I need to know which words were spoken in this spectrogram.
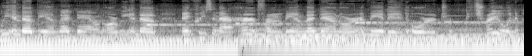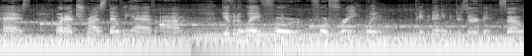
We end up being let down or we end up increasing that hurt from being let down or abandoned or tr- betrayal in the past or that trust that we have um, given away for for free when people didn't even deserve it. So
